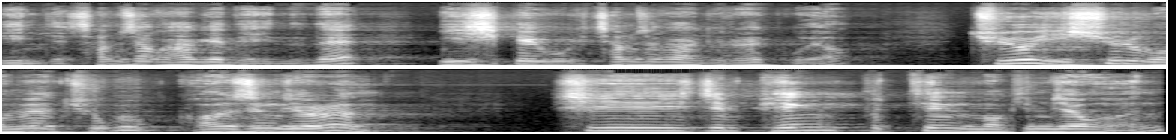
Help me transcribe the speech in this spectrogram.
이제 참석하게 돼 있는데 20개국이 참석하기로 했고요. 주요 이슈를 보면 중국 권승절은 시진핑, 푸틴, 뭐 김정은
